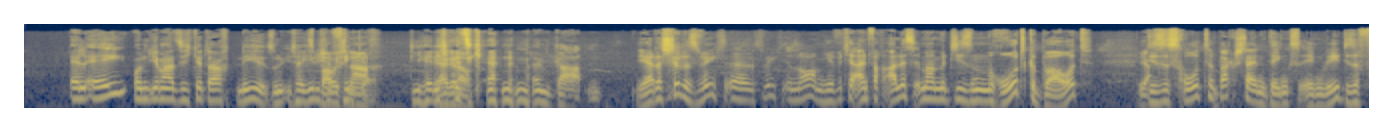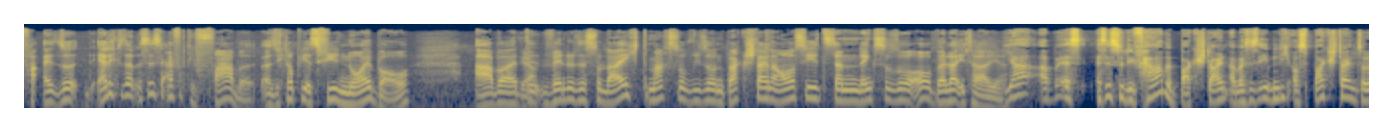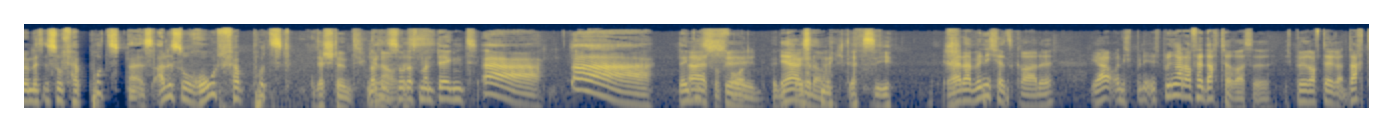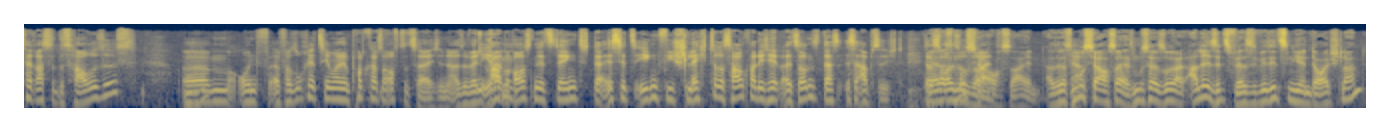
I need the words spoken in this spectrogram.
LA und jemand hat sich gedacht, nee, so eine italienische Finca, die hätte ich ja, genau. jetzt gerne in meinem Garten. Ja, das stimmt, das ist, wirklich, äh, das ist wirklich enorm. Hier wird ja einfach alles immer mit diesem Rot gebaut. Ja. Dieses rote Backstein-Dings irgendwie. Diese also ehrlich gesagt, es ist einfach die Farbe. Also ich glaube, hier ist viel Neubau. Aber ja. wenn du das so leicht machst, so wie so ein Backstein aussieht, dann denkst du so, oh, Bella Italia. Ja, aber es, es ist so die Farbe Backstein, aber es ist eben nicht aus Backstein, sondern es ist so verputzt. Ne? Es ist alles so rot verputzt. Das stimmt. Und das genau, ist so, dass man denkt, ah, ah, denke ah, ich sofort, schön. wenn, ja, ich das, genau. das sehe. Ja, da bin ich jetzt gerade. Ja, und ich bin, ich bin gerade auf der Dachterrasse. Ich bin auf der Dachterrasse des Hauses mhm. ähm, und versuche jetzt hier mal den Podcast aufzuzeichnen. Also wenn ihr Haben. da draußen jetzt denkt, da ist jetzt irgendwie schlechtere Soundqualität als sonst, das ist Absicht. Das, ja, das soll muss so sein. ja auch sein. Also das ja. muss ja auch sein. Es muss ja so sein. Alle sitzen, wir sitzen hier in Deutschland.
